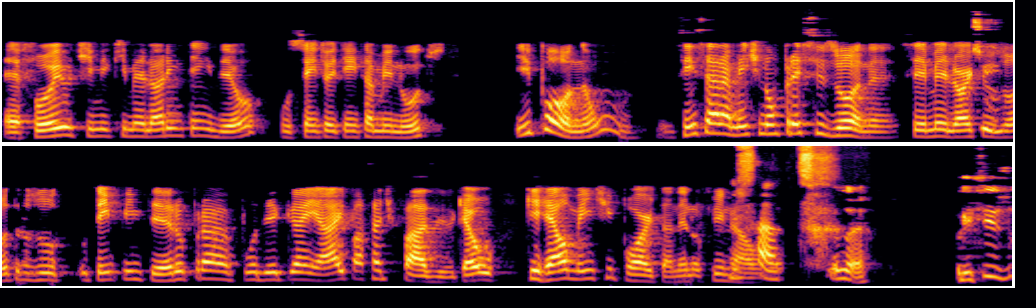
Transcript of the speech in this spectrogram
É, foi o time que melhor entendeu os 180 minutos e, pô, não, sinceramente não precisou, né, ser melhor Sim. que os outros o, o tempo inteiro para poder ganhar e passar de fase, que é o que realmente importa, né, no final. Exato. É. Preciso,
